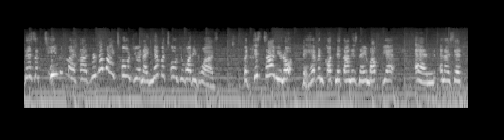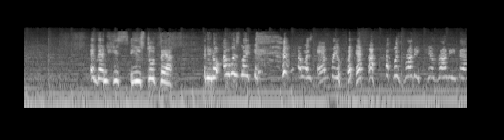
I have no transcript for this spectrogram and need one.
There's a team in my heart. Remember, I told you, and I never told you what it was. But this time, you know, they haven't got Netane's name up yet." And and I said, and then he's he stood there, and you know, I was like. I was everywhere. I was running here, running there.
